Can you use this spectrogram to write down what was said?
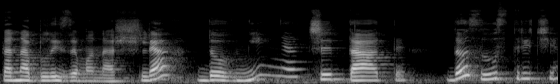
та наблизимо наш шлях до вміння читати. До зустрічі!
